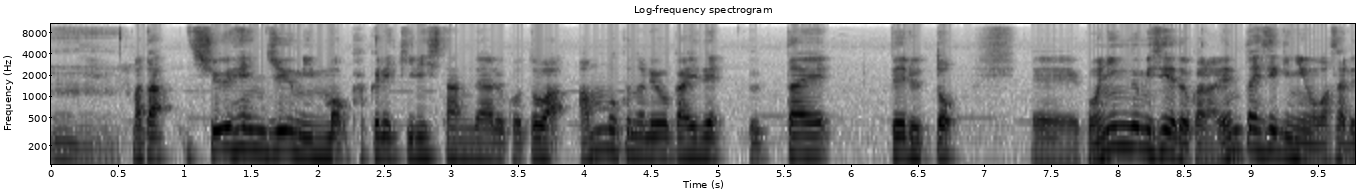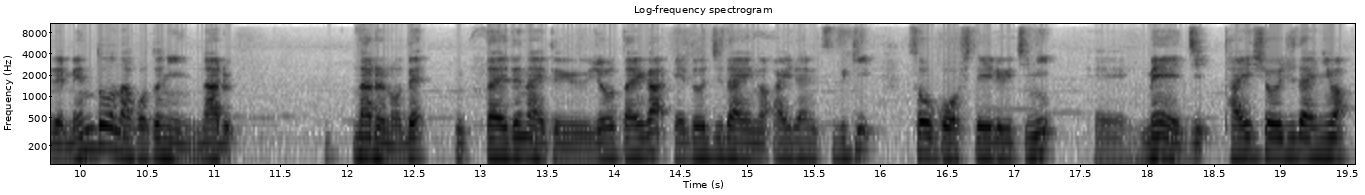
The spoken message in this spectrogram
うん。また、周辺住民も隠れキリシタンであることは暗黙の了解で訴えてると、え5人組制度から連帯責任を負わされて面倒なことになる、なるので、訴え出ないという状態が江戸時代の間に続き、そうこうしているうちに、えー明治、大正時代には、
